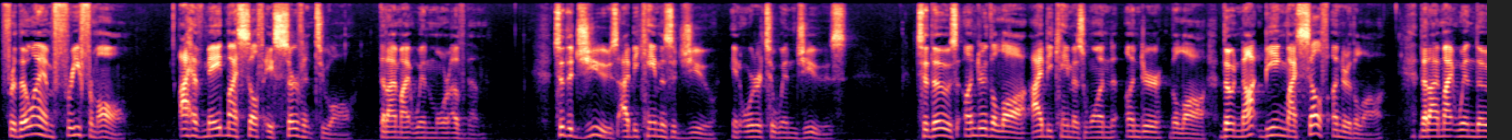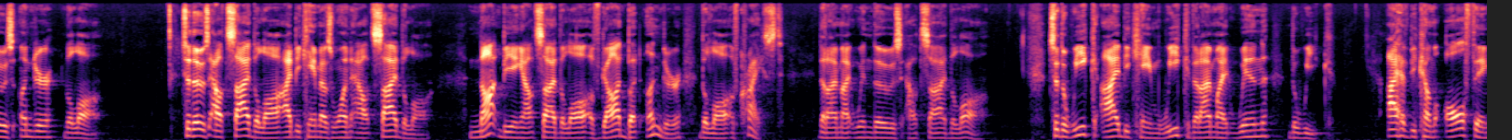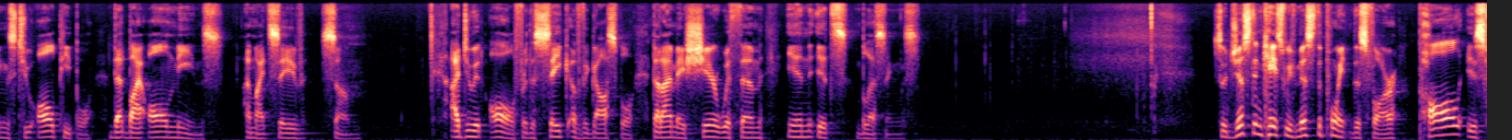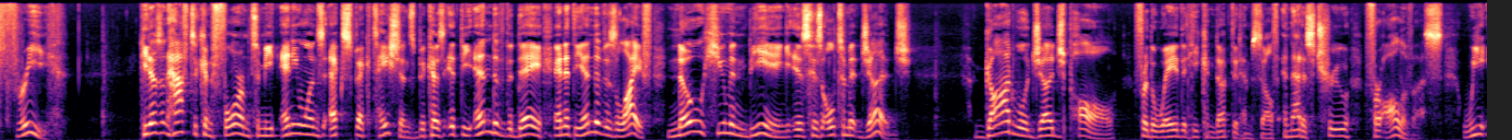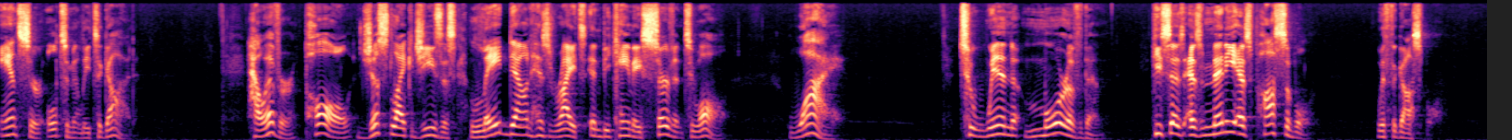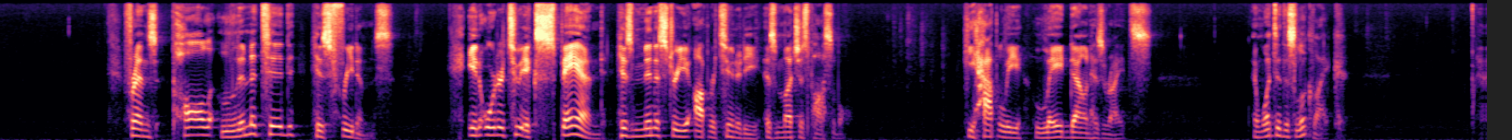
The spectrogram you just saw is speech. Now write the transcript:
For though I am free from all, I have made myself a servant to all, that I might win more of them. To the Jews I became as a Jew in order to win Jews. To those under the law I became as one under the law, though not being myself under the law, that I might win those under the law. To those outside the law I became as one outside the law, not being outside the law of God, but under the law of Christ that I might win those outside the law. To the weak I became weak that I might win the weak. I have become all things to all people, that by all means I might save some. I do it all for the sake of the gospel, that I may share with them in its blessings. So, just in case we've missed the point this far, Paul is free. He doesn't have to conform to meet anyone's expectations because at the end of the day and at the end of his life, no human being is his ultimate judge. God will judge Paul for the way that he conducted himself, and that is true for all of us. We answer ultimately to God. However, Paul, just like Jesus, laid down his rights and became a servant to all. Why? to win more of them. He says, as many as possible with the gospel. Friends, Paul limited his freedoms in order to expand his ministry opportunity as much as possible. He happily laid down his rights. And what did this look like?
